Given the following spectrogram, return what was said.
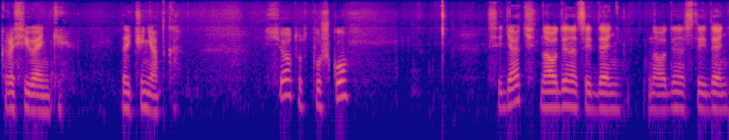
Красивенькі. Зайченятка. Все, тут в пушку. Сидять на 11 день. На 11 день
